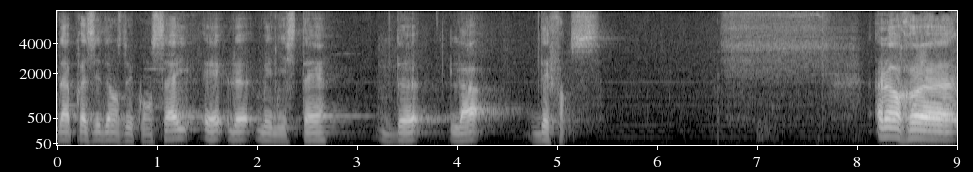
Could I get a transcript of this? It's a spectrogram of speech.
la présidence du Conseil et le ministère de la Défense. Alors, euh,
